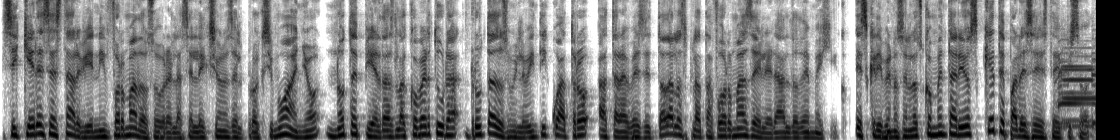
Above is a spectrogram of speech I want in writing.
Si quieres estar bien informado sobre las elecciones del próximo año, no te pierdas la cobertura Ruta 2024 a través de todas las plataformas del Heraldo de México. Escríbenos en los comentarios qué te parece este episodio.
